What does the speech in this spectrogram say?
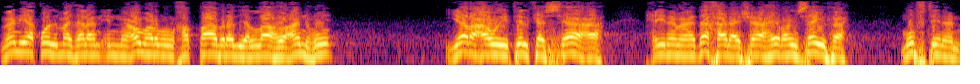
من يقول مثلا إن عمر بن الخطاب رضي الله عنه يرعوي تلك الساعة حينما دخل شاهرا سيفه مفتنا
